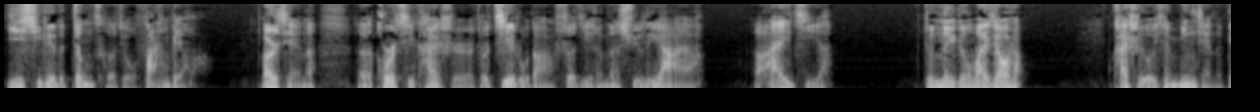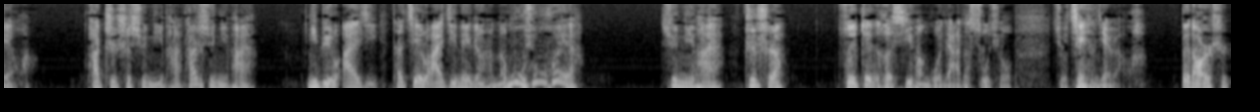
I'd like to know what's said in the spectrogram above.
一系列的政策就发生变化，而且呢，呃，土耳其开始就是介入到涉及什么叙利亚呀、埃及呀，就内政外交上开始有一些明显的变化，他支持逊尼派，他是逊尼派啊，你比如埃及，他介入埃及内政什么穆兄会啊。逊尼派啊，支持啊，所以这个和西方国家的诉求就渐行渐远了，背道而驰。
